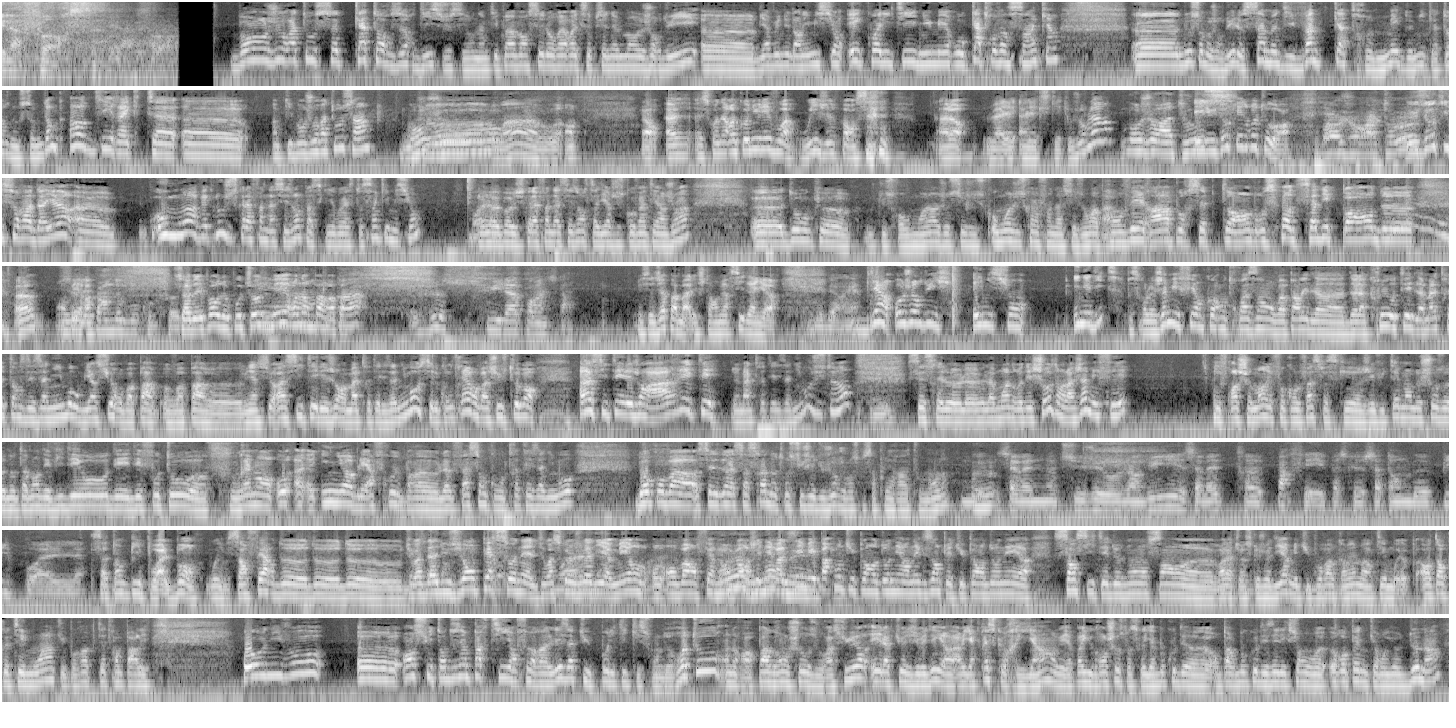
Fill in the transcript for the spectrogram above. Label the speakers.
Speaker 1: Fait la force.
Speaker 2: Bonjour à tous, 14h10, je sais, on a un petit peu avancé l'horaire exceptionnellement aujourd'hui. Euh, bienvenue dans l'émission Equality numéro 85. Euh, nous sommes aujourd'hui le samedi 24 mai 2014, nous sommes donc en direct. Euh, un petit bonjour à tous. Hein
Speaker 3: Bonjour.
Speaker 2: Alors, est-ce qu'on a reconnu les voix? Oui, je pense. Alors, Alex qui est toujours là.
Speaker 3: Bonjour à tous.
Speaker 2: Et Ludo qui est de retour.
Speaker 4: Bonjour à tous.
Speaker 2: Ludo qui sera d'ailleurs euh, au moins avec nous jusqu'à la fin de la saison parce qu'il nous reste 5 émissions. Euh, bah, jusqu'à la fin de la saison, c'est-à-dire jusqu'au 21 juin. Euh, donc, euh, tu seras au moins là, je sais, jusqu'au moins jusqu'à la fin de la saison. Après, on verra pour septembre. Ça, dépend de. hein, on
Speaker 3: Ça
Speaker 2: verra.
Speaker 3: dépend de beaucoup de choses.
Speaker 2: Ça dépend de beaucoup de choses, mais on n'en
Speaker 3: en
Speaker 2: parlera pas.
Speaker 3: Je suis là pour l'instant.
Speaker 2: Mais c'est déjà pas mal. Et je te remercie d'ailleurs.
Speaker 3: De rien.
Speaker 2: Bien, aujourd'hui, émission inédite parce qu'on l'a jamais fait encore en trois ans. On va parler de la, de la cruauté, de la maltraitance des animaux. Bien sûr, on va pas, on va pas, euh, bien sûr, inciter les gens à maltraiter les animaux. C'est le contraire. On va justement inciter les gens à arrêter de maltraiter les animaux. Justement, ce serait le- le- la moindre des choses. On l'a jamais fait. Et franchement, il faut qu'on le fasse parce que j'ai vu tellement de choses, notamment des vidéos, des, des photos euh, vraiment oh, euh, ignobles et affreuses par euh, la façon qu'on traite les animaux. Donc on va, ça sera notre sujet du jour. Je pense que ça plaira à tout le monde.
Speaker 3: Oui, ça va être notre sujet aujourd'hui. et Ça va être parfait parce que ça tombe pile poil.
Speaker 2: Ça tombe pile poil. Bon, oui, mais sans faire de, de, de tu vois, d'allusion personnelle. Tu vois ce que je veux dire. Mais on, on- on va en faire, on
Speaker 5: Non,
Speaker 2: va en
Speaker 5: non,
Speaker 2: généraliser.
Speaker 5: mais-
Speaker 2: Mais par contre, tu peux en donner en exemple et tu peux en donner sans citer de nom, sans, euh, voilà, tu vois ce que je veux dire. Mais tu pourras quand même en, témo- en tant que témoin, tu pourras peut-être en parler. Au niveau euh, ensuite, en deuxième partie, on fera les actus politiques qui seront de retour. On n'aura pas grand-chose, je vous rassure. Et l'actu LGBT, il y, a, presque rien. Il n'y a pas eu grand-chose parce qu'il y a beaucoup de, on parle beaucoup des élections euh, européennes qui auront lieu demain.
